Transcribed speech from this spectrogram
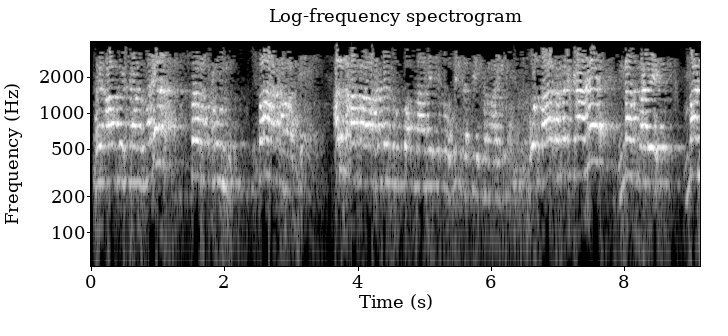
پھر آپ نے سرمایا سر خون سارا ہے اللہ تعالیٰ نے ان کو اپنانے کی توفیق نصیب فرمائی وہ بات اگر کیا ہے؟ نہ کرے۔ من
